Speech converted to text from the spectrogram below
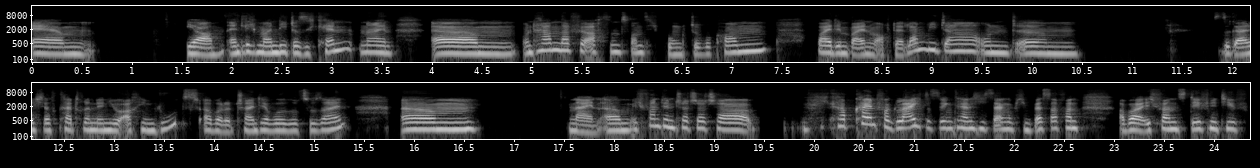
Ähm, ja, endlich mal ein Lied, das ich kenne. Nein. Ähm, und haben dafür 28 Punkte bekommen. Bei den beiden war auch der Lambi da und ähm, wusste gar nicht, dass Katrin den Joachim duzt, aber das scheint ja wohl so zu sein. Ähm, nein, ähm, ich fand den Cha-Cha-Cha, ich habe keinen Vergleich, deswegen kann ich nicht sagen, ob ich ihn besser fand, aber ich fand es definitiv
